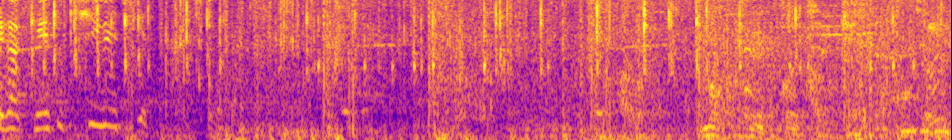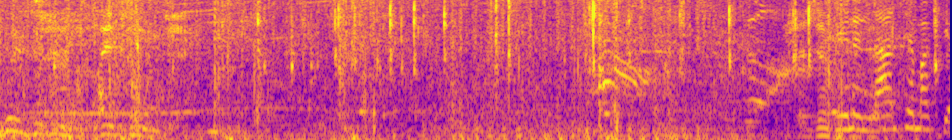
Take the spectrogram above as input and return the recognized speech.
내가 계속 치유해주겠다. 목표를 도착했다. 전술지진 발생. 얘는 나한테 맡겨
